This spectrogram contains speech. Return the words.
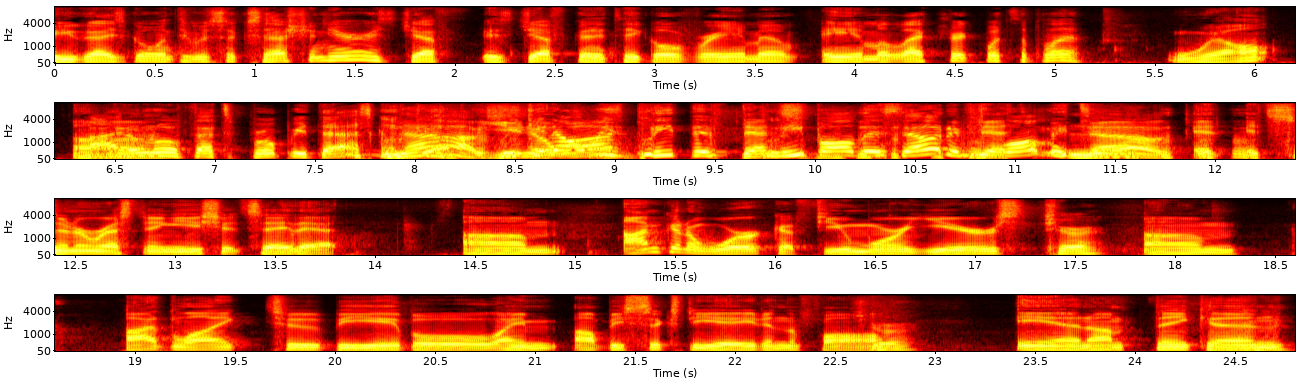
you guys going through a succession here? Is Jeff is Jeff going to take over AM AM Electric? What's the plan? Well, I don't um, know if that's appropriate to ask. him. No, we you can always bleep this, bleep all this out if you want me to. No, it, it's interesting you should say that. Um, I'm going to work a few more years. Sure. Um, I'd like to be able. I'm. I'll be 68 in the fall, Sure. and I'm thinking.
